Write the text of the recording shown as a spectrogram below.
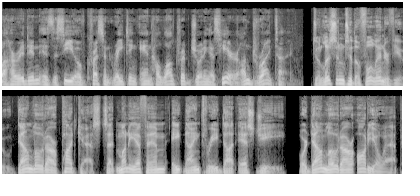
Bahardeen is the CEO of CrescentRating and HalalTrip joining us here on Drive Time. To listen to the full interview, download our podcasts at moneyfm893.sg or download our audio app.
